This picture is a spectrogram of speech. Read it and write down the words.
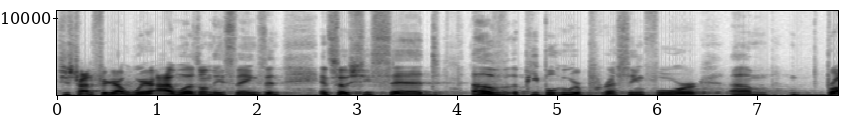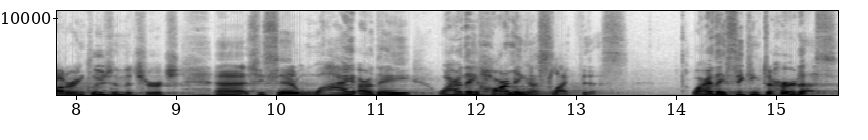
she was trying to figure out where I was on these things. And, and so she said, of the people who were pressing for um, broader inclusion in the church, uh, she said, why are, they, why are they harming us like this? Why are they seeking to hurt us?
